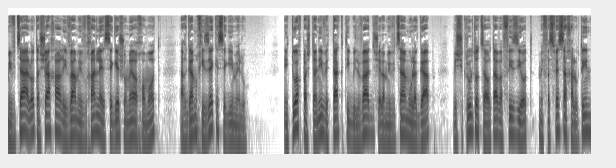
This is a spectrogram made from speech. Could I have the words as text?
מבצע עלות השחר היווה מבחן להישגי שומר החומות, אך גם חיזק הישגים אלו. ניתוח פשטני וטקטי בלבד של המבצע מול הגאפ ושקלול תוצאותיו הפיזיות מפספס לחלוטין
